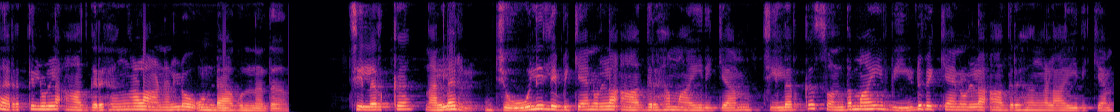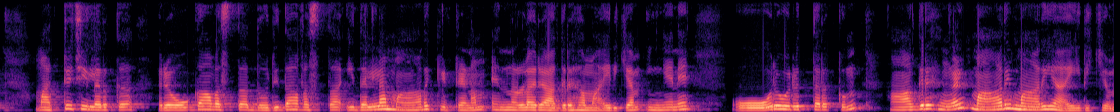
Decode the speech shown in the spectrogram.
തരത്തിലുള്ള ആഗ്രഹങ്ങളാണല്ലോ ഉണ്ടാകുന്നത്. ചിലർക്ക് നല്ല ജോലി ലഭിക്കാനുള്ള ആഗ്രഹമായിരിക്കാം ചിലർക്ക് സ്വന്തമായി വീട് വയ്ക്കാനുള്ള ആഗ്രഹങ്ങളായിരിക്കാം മറ്റു ചിലർക്ക് രോഗാവസ്ഥ ദുരിതാവസ്ഥ ഇതെല്ലാം മാറിക്കിട്ടണം എന്നുള്ള ഒരു ആഗ്രഹമായിരിക്കാം. ഇങ്ങനെ ഓരോരുത്തർക്കും ആഗ്രഹങ്ങൾ മാറി മാറി ആയിരിക്കും.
